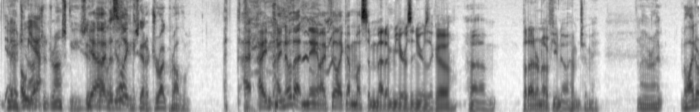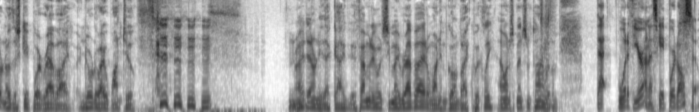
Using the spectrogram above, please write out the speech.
Yeah, oh Josh yeah. Jadrowski. He's got, Yeah, I feel like- he's got a drug problem. I, I I know that name. I feel like I must have met him years and years ago. Um, but I don't know if you know him, Jimmy. All right. Well, I don't know the skateboard rabbi, nor do I want to. right? I don't need that guy. If I'm going to go see my rabbi, I don't want him going by quickly. I want to spend some time with him. That. What if you're on a skateboard also?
